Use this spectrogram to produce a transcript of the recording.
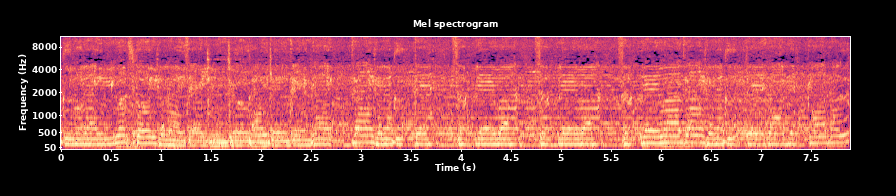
覚のないはそうじゃない。精神状態全然ないだじゃなくてそれはそれはそれはだじゃなくて誰かの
